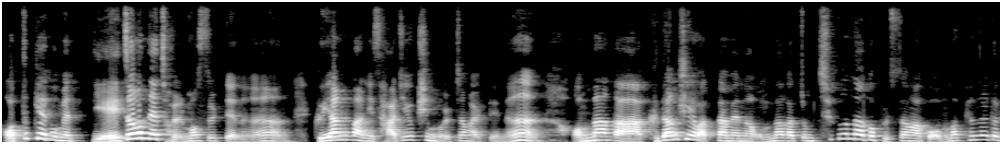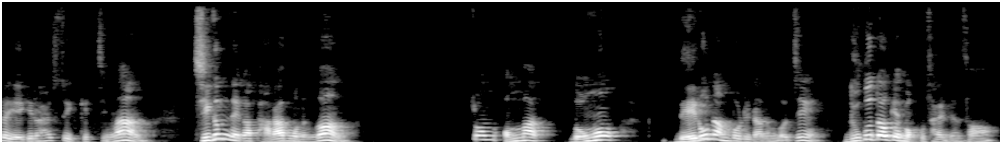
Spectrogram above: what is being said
어떻게 보면 예전에 젊었을 때는 그 양반이 사지육신 멀쩡할 때는 엄마가 그 당시에 왔다면 엄마가 좀 측은하고 불쌍하고 엄마 편을 들어 얘기를 할 수 있겠지만 지금 내가 바라보는 건 좀 엄마 너무 내로남불이라는 거지? 누구 덕에 먹고 살면서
